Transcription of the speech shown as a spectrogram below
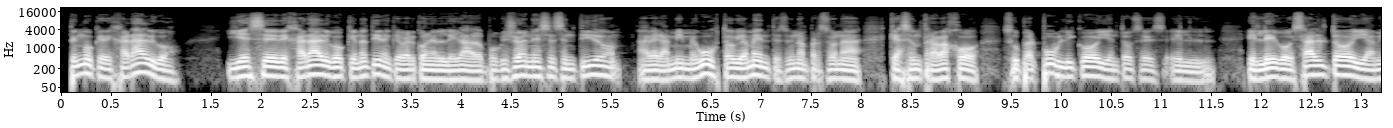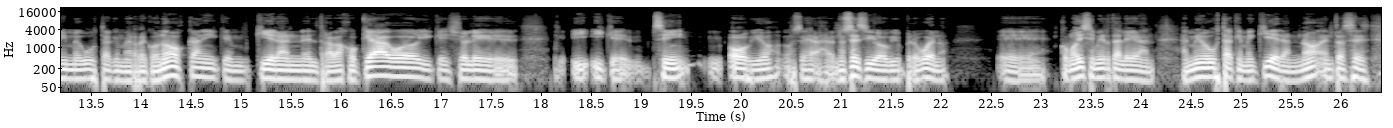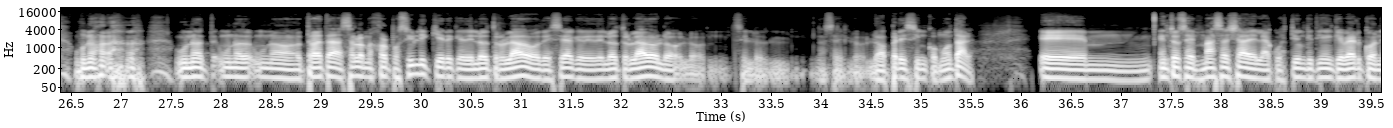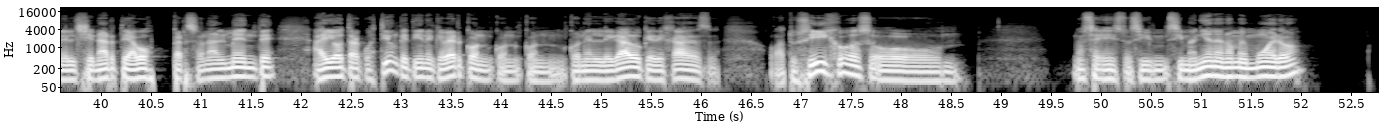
tengo que dejar algo y ese dejar algo que no tiene que ver con el legado, porque yo en ese sentido, a ver, a mí me gusta, obviamente, soy una persona que hace un trabajo súper público y entonces el, ego es alto y a mí me gusta que me reconozcan y que quieran el trabajo que hago y que yo le... y, y que, sí, obvio, o sea, no sé si obvio, pero bueno. Eh, como dice Mirta Legrand, a mí me gusta que me quieran, ¿no? Entonces uno, uno, uno, trata de hacer lo mejor posible y quiere que del otro lado, o desea que del otro lado lo, aprecien como tal. Em, entonces, más allá de la cuestión que tiene que ver con el llenarte a vos personalmente, hay otra cuestión que tiene que ver con, con, con, el legado que dejas a tus hijos o no sé, eso, si, si mañana no me muero,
